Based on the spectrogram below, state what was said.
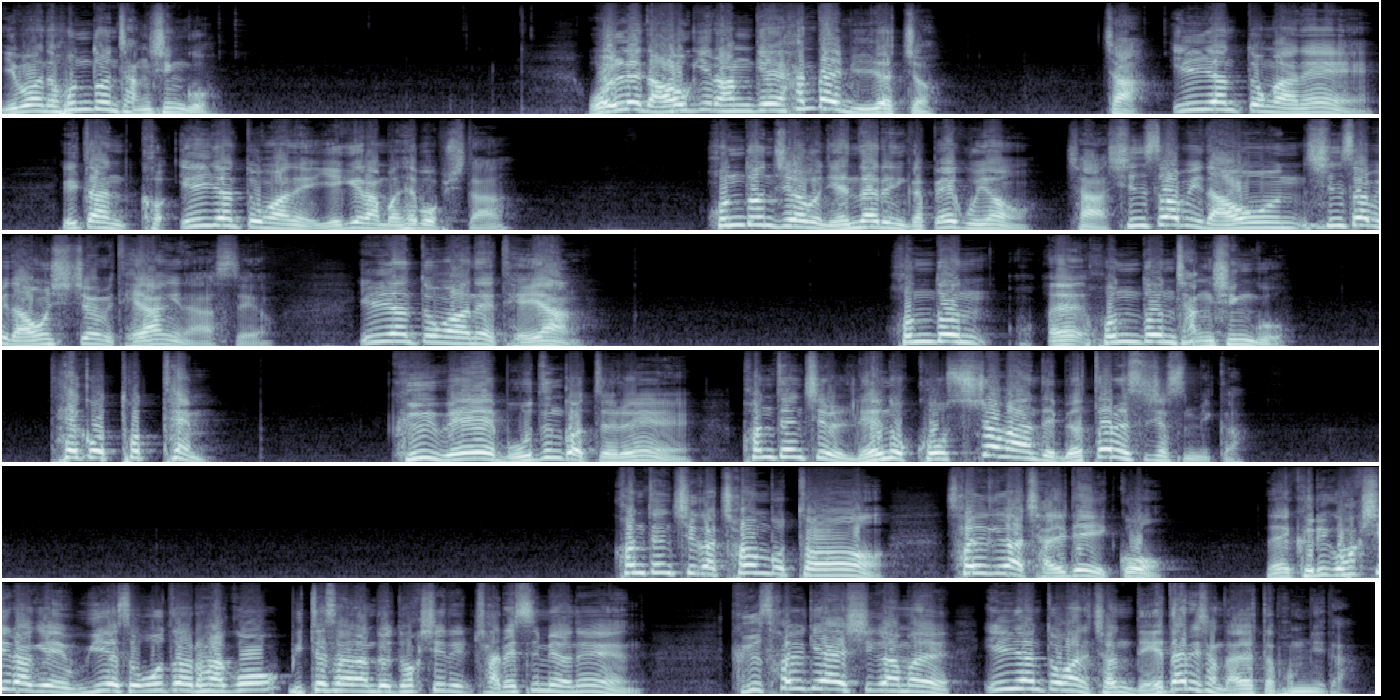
이번에 혼돈 장신구. 원래 나오기로 한 게 한 달 밀렸죠. 자, 1년 동안에 일단 1년 동안에 얘기를 한번 해봅시다. 혼돈 지역은 옛날이니까 빼고요. 자, 신섭이 나온 신섭이 나온 시점에 대양이 나왔어요. 1년 동안에 대양, 혼돈 에, 혼돈 장신구, 태고 토템 그 외의 모든 것들을 컨텐츠를 내놓고 수정하는데 몇 달을 쓰셨습니까? 컨텐츠가 처음부터 설계가 잘 돼 있고 네, 그리고 확실하게 위에서 오더를 하고 밑에 사람들도 확실히 잘했으면은 그 설계할 시간을 1년 동안 전 4달 이상 날렸다 봅니다.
